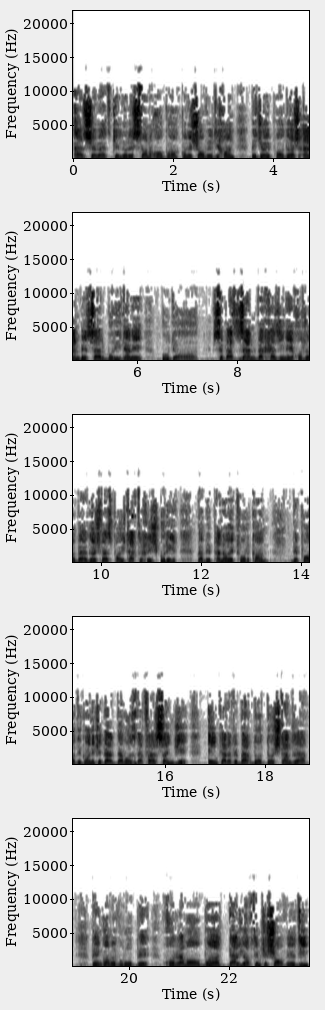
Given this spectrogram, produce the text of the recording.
عرض شود که لرستان آگاه کنه. شاوردی خان به جای پاداش ام به سربریدن او داد. سپس زن و خزینه خود را برداشت و از پایتخت خیش گریخت و به پناه ترکان به پادگانی که در دوازده فرسنگی این طرف بغداد داشتن رفت. به انگام ورود به خرم آباد دریافتیم که شاوردی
